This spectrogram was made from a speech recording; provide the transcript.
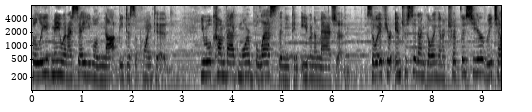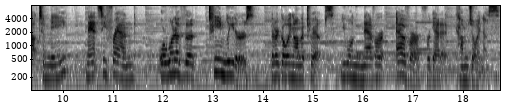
Believe me when I say you will not be disappointed. You will come back more blessed than you can even imagine. So if you're interested in going on a trip this year, reach out to me, Nancy Friend, or one of the team leaders that are going on the trips. You will never, ever forget it. Come join us.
